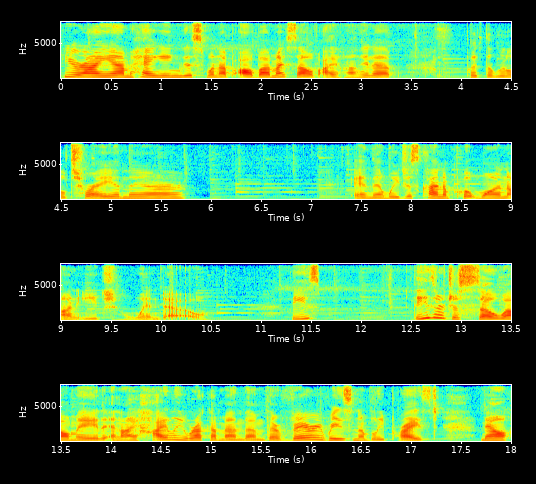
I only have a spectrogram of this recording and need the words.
here I am hanging this one up all by myself. I hung it up, put the little tray in there. And then we just kind of put one on each window. These these are just so well made and I highly recommend them. They're very reasonably priced. Now,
